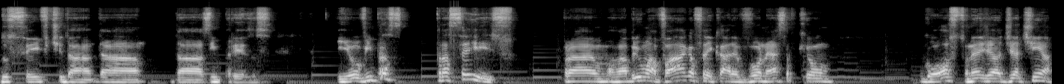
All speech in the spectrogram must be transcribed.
do safety da, da, das empresas. E eu vim para ser isso, para abrir uma vaga. Falei, cara, eu vou nessa porque eu gosto, né? Já, já tinha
